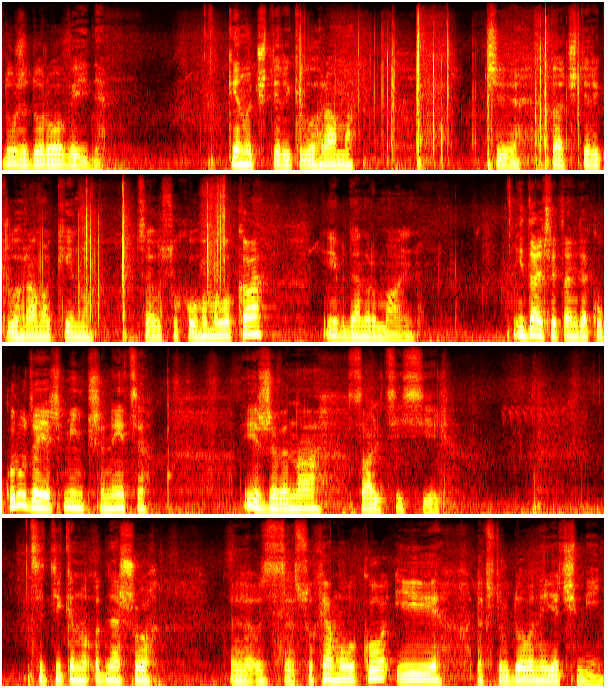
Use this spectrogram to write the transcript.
дуже дорого вийде. Кину 4 кг чи та, 4 кг кину цього сухого молока і буде нормально. І далі там йде кукурудза, ячмінь, пшениця і живина, сальці і сіль. Це тільки ну, одне, що е, ось це сухе молоко і екструдований ячмінь.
